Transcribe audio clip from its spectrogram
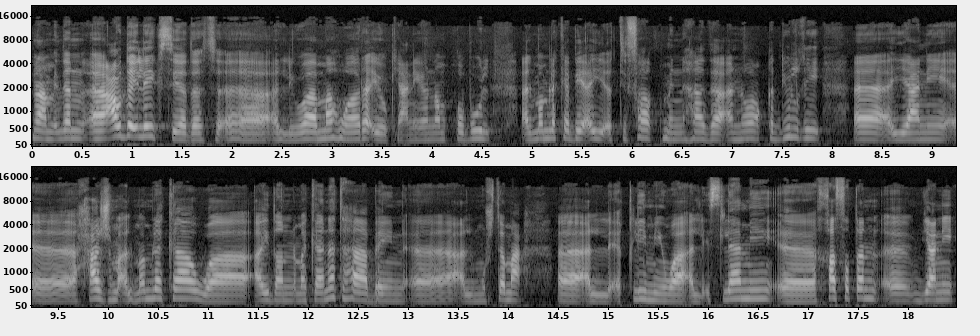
نعم إذا عودة إليك سيادة اللواء. ما هو رأيك يعني أن قبول المملكة بأي اتفاق من هذا النوع؟ قد يلغي آه، يعني آه، حجم المملكة وأيضا مكانتها بين آه، المجتمع الإقليمي والإسلامي خاصة يعني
